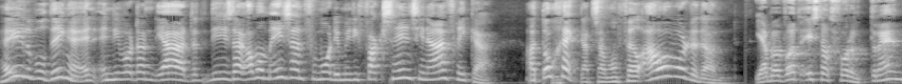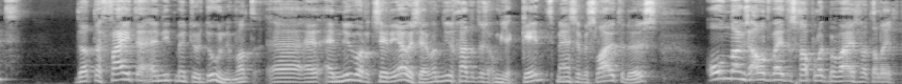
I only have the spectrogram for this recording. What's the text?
heleboel dingen. En, en die, wordt dan, ja, die is daar allemaal mensen aan het vermoorden met die vaccins in Afrika. Ah, toch gek dat ze allemaal veel ouder worden dan. Ja, maar wat is dat voor een trend? Dat de feiten er niet meer toe doen. Want, eh, en, en nu wordt het serieus, hè? Want nu gaat het dus om je kind. Mensen besluiten dus, ondanks al het wetenschappelijk bewijs wat er ligt,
